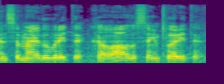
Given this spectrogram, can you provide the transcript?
ден са най-добрите. Халал да са им парите.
